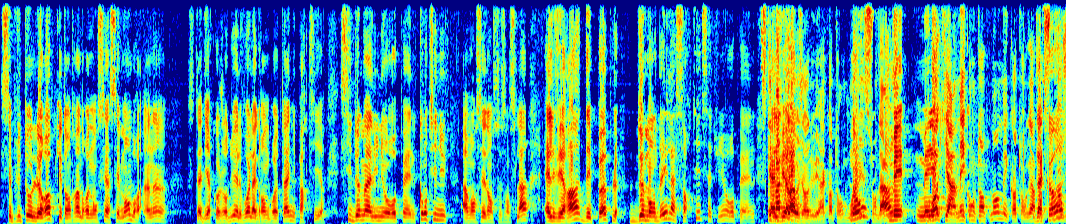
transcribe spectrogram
c'est plutôt l'Europe qui est en train de renoncer à ses membres un à un. C'est-à-dire qu'aujourd'hui, elle voit la Grande-Bretagne partir. Si demain l'Union européenne continue à avancer dans ce sens-là, elle verra des peuples demander la sortie de cette Union européenne. Ce qui n'est pas le verra- cas aujourd'hui. hein. Quand on voit Non, les sondages, mais- mais- on voit qu'il y a un mécontentement, mais quand on regarde les D'accord, sondages,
